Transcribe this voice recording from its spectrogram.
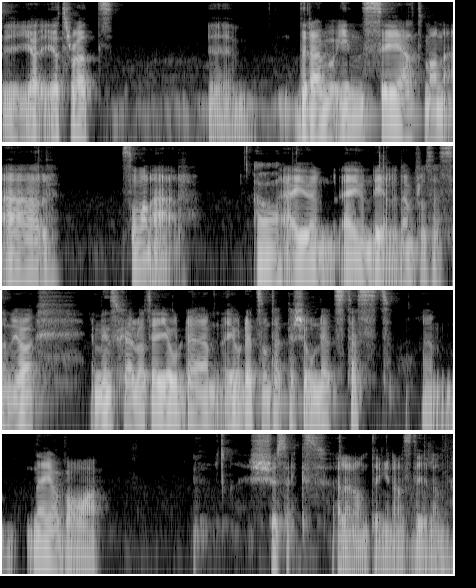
jag, jag tror att eh, det där med att inse att man är som man är Ja, är ju en, är ju en del i den processen. Jag, jag minns själv att jag gjorde, jag gjorde ett sånt här personlighetstest eh, när jag var 26 eller någonting i den stilen.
